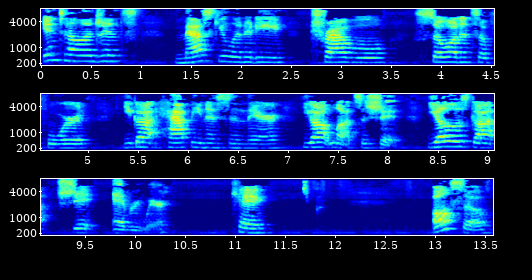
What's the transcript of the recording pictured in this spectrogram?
intelligence, masculinity, travel, so on and so forth. You got happiness in there. You got lots of shit. Yellow's got shit everywhere. Okay? Also,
